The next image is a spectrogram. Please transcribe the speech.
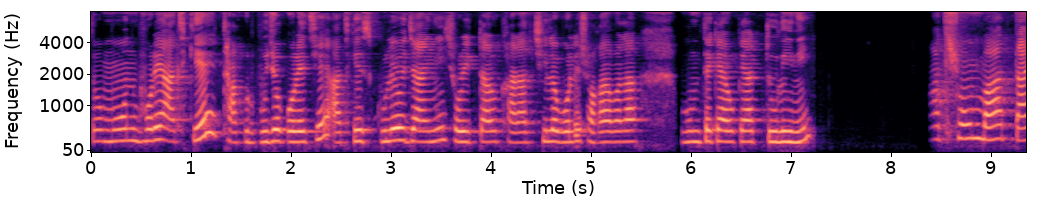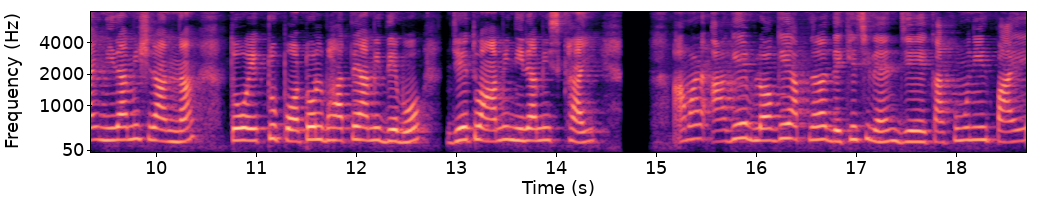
তো মন ভরে আজকে ঠাকুর পুজো করেছে। আজকে স্কুলেও যায়নি, শরীরটাও খারাপ ছিল বলে সকালবেলা ঘুম থেকে ওকে আর তুলিনি। আজ সোমবার, তাই নিরামিষ রান্না। তো একটু পটল ভাতে আমি দেব। যেহেতু আমি নিরামিষ খাই আমার আগে ব্লগে আপনারা দেখেছিলেন যে কাকুমুনির পায়ে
